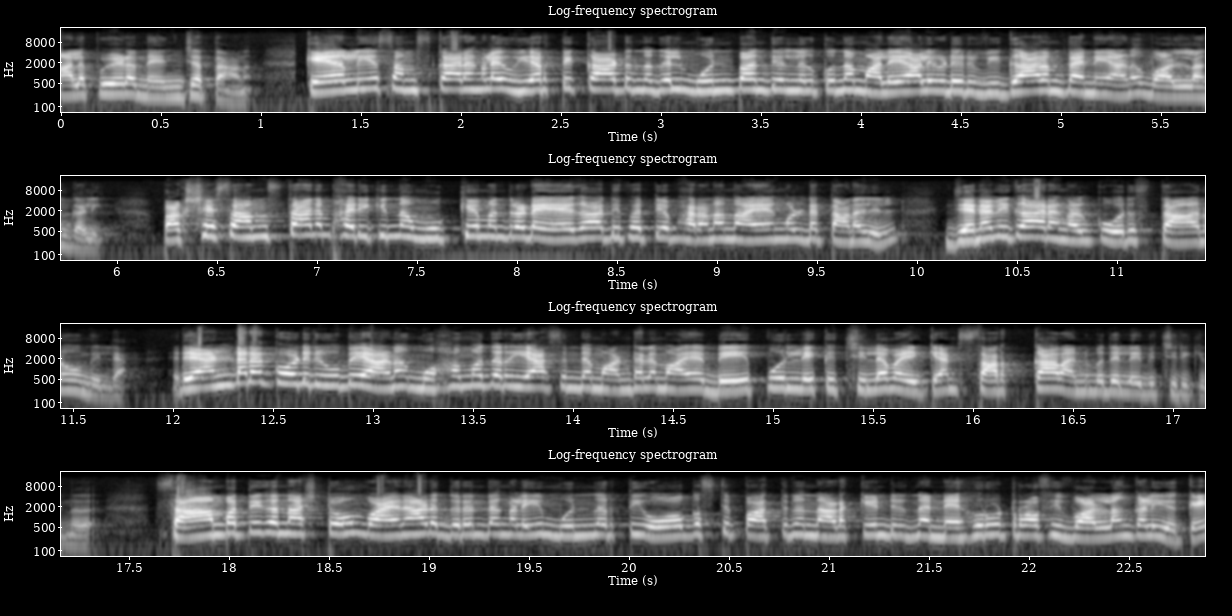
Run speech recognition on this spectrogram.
ആലപ്പുഴയുടെ നെഞ്ചത്താണ്. കേരളീയ സംസ്കാരങ്ങളെ ഉയർത്തിക്കാട്ടുന്നതിൽ മുൻപന്തിയിൽ നിൽക്കുന്ന മലയാളിയുടെ ഒരു വികാരം തന്നെയാണ് വള്ളംകളി. പക്ഷേ സംസ്ഥാനം ഭരിക്കുന്ന മുഖ്യമന്ത്രിയുടെ ഏകാധിപത്യ ഭരണ നയങ്ങളുടെ തണലിൽ ജനവികാരങ്ങൾക്ക് ഒരു സ്ഥാനവുമില്ല. രണ്ടര കോടി രൂപയാണ് മുഹമ്മദ് റിയാസിന്റെ മണ്ഡലമായ ബേപ്പൂരിലേക്ക് ചിലവഴിക്കാൻ സർക്കാർ അനുമതി ലഭിച്ചിരിക്കുന്നത്. സാമ്പത്തിക നഷ്ടവും വയനാട് ദുരന്തങ്ങളെയും മുൻനിർത്തി ഓഗസ്റ്റ് പത്തിന് നടക്കേണ്ടിരുന്ന നെഹ്റു ട്രോഫി വള്ളംകളിയൊക്കെ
